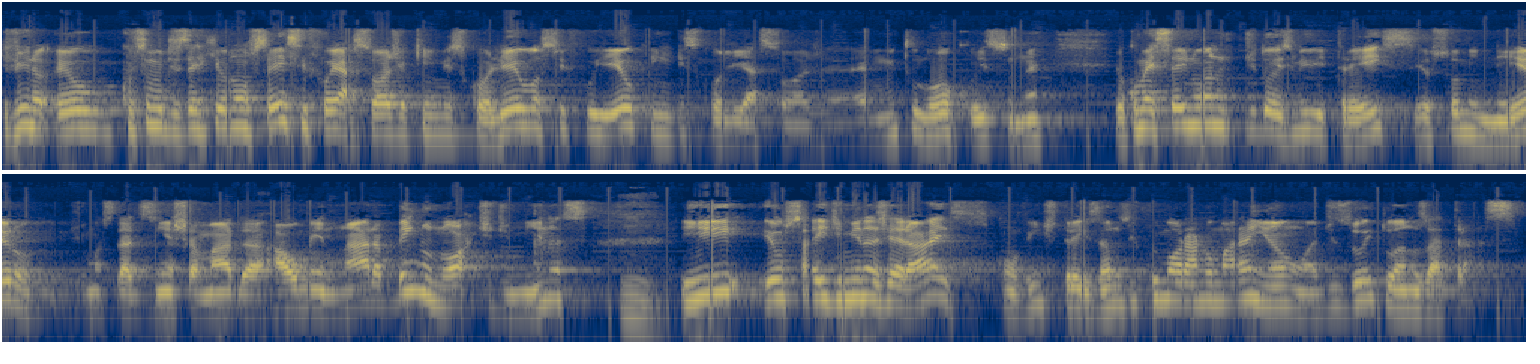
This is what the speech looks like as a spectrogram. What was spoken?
Divino, eu costumo dizer que eu não sei se foi a soja quem me escolheu ou se fui eu quem escolhi a soja. É muito louco isso, né? Eu comecei no ano de 2003, eu sou mineiro, de uma cidadezinha chamada Almenara, bem no norte de Minas. Hum. E eu saí de Minas Gerais com 23 anos e fui morar no Maranhão, há 18 anos atrás.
